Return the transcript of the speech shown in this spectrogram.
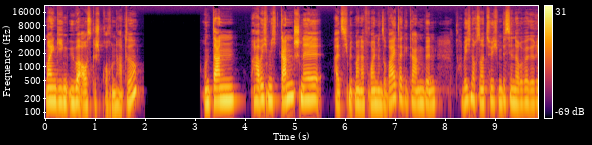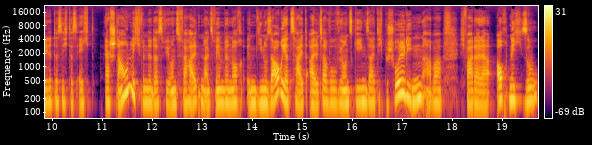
mein Gegenüber ausgesprochen hatte. Und dann habe ich mich ganz schnell, als ich mit meiner Freundin so weitergegangen bin, habe ich noch so natürlich ein bisschen darüber geredet, dass ich das echt erstaunlich finde, dass wir uns verhalten, als wären wir noch im Dinosaurierzeitalter, wo wir uns gegenseitig beschuldigen. Aber ich war da auch nicht so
